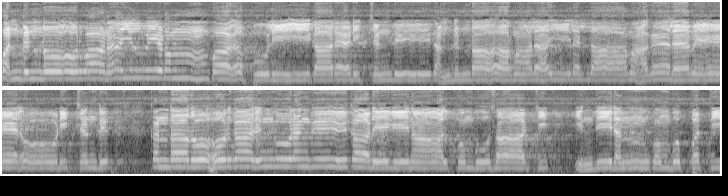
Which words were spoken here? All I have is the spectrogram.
പണ്ടുണ്ടോർ വാനയിൽ വീടം പാകപ്പൂലി കാരടിച്ചുണ്ട് കണ്ടുണ്ടാർ മാലയിലെല്ലാം അകലമേലോടിച്ചുണ്ട്. കണ്ടതോർ കാരുങ്കൂരങ്ക് കാടുകിനാൽ കൊമ്പു സാക്ഷി ഇന്ദിരൻ കൊമ്പുപ്പത്തി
